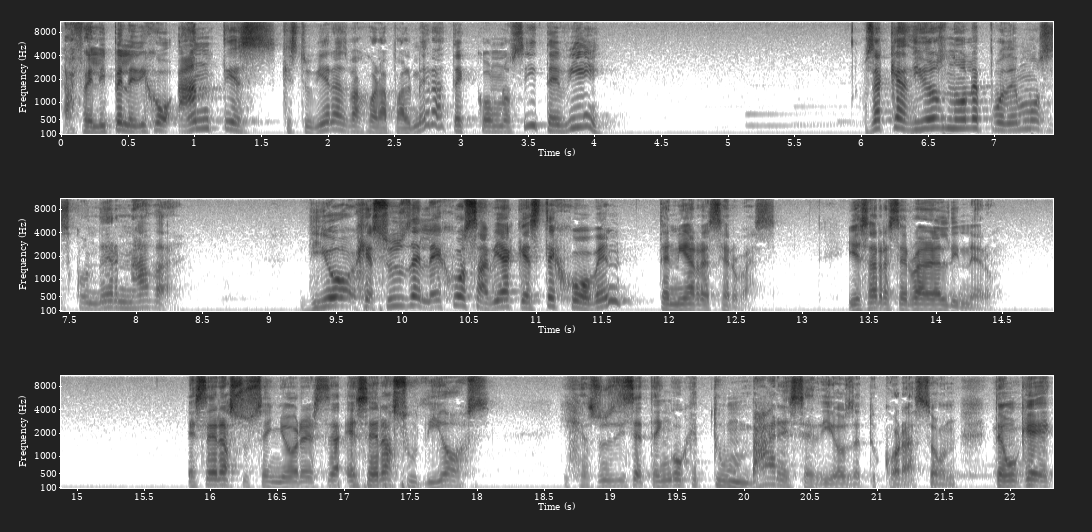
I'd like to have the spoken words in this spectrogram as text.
A Felipe le dijo, antes que estuvieras bajo la palmera, te conocí, te vi. O sea que a Dios no le podemos esconder nada. Dios, Jesús de lejos sabía que este joven tenía reservas. Y esa reserva era el dinero. Ese era su Señor, ese, era su Dios. Y Jesús dice, tengo que tumbar ese Dios de tu corazón. Tengo que,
